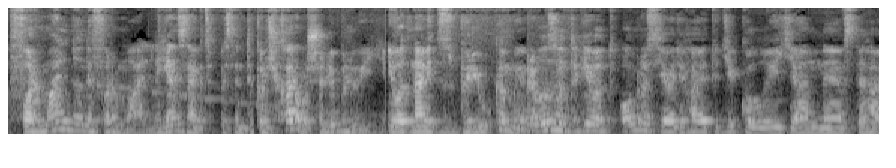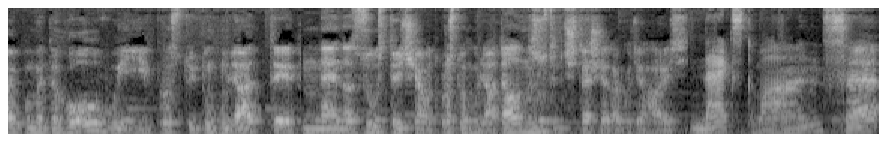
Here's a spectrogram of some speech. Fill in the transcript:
Формально неформальна. Я не знаю, як це пояснити. Коротше, хороша, люблю її. І от навіть з брюками приблизно такий от образ я одягаю тоді, коли я не встигаю помити голову і просто йду гуляти не на зустріч, а от просто гуляти. Але на зустріч теж я так одягаюсь. Next one – це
